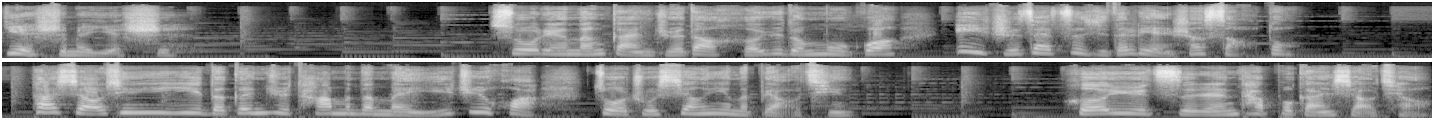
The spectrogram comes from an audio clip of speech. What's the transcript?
叶师妹也是。苏玲能感觉到何玉的目光一直在自己的脸上扫动，她小心翼翼的根据他们的每一句话做出相应的表情。何玉此人，他不敢小瞧，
